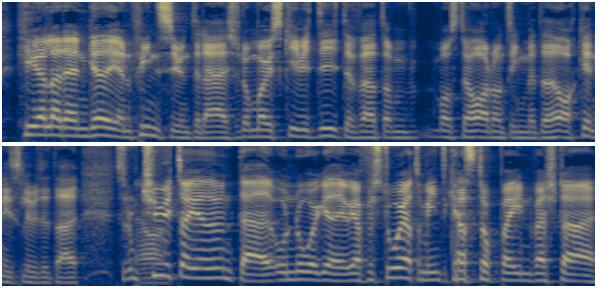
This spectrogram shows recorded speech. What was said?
hela den grejen finns ju inte där så de har ju skrivit dit det för att de måste ha någonting med draken i slutet där. Så de Ja. kutar ju runt där och några grejer och jag förstår ju att de inte kan stoppa in värsta,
